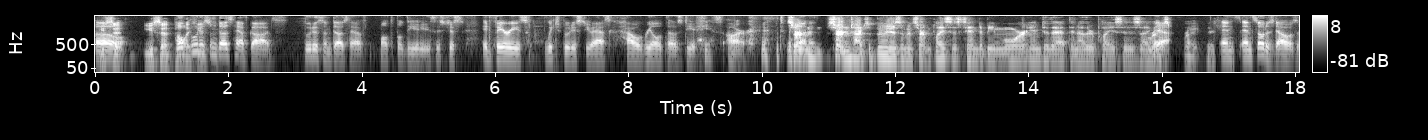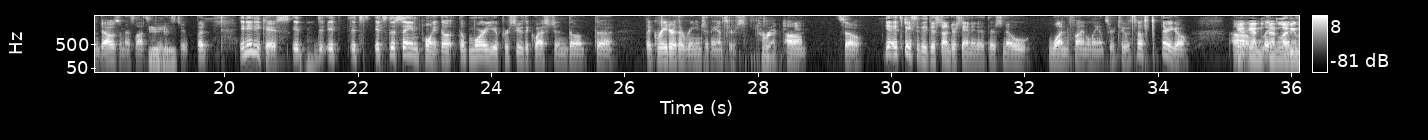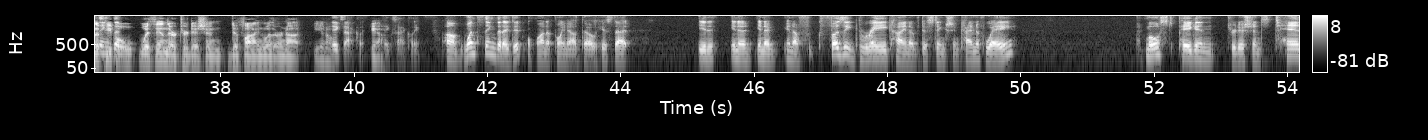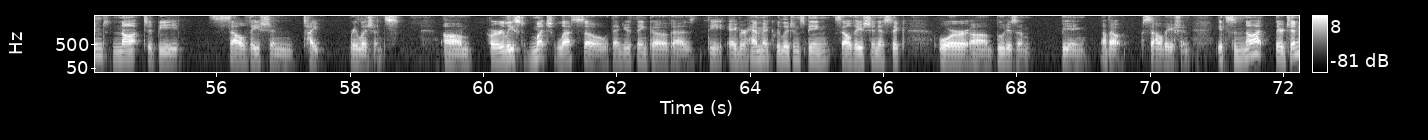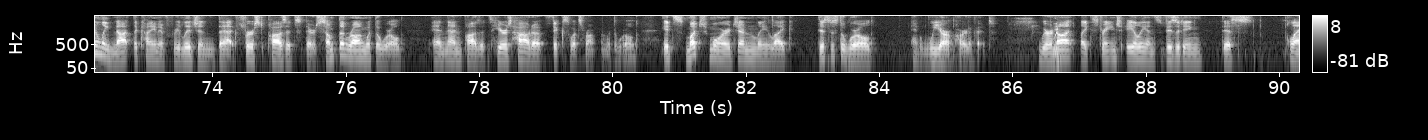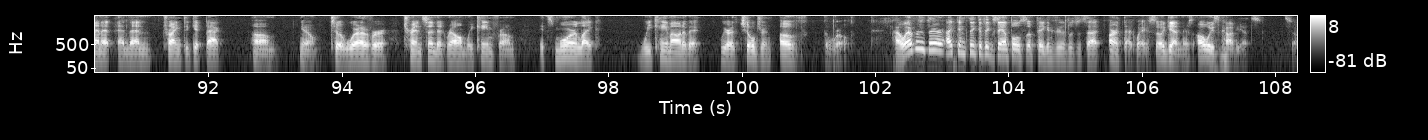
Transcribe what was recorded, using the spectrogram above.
You oh, said you said polytheistic. well. Buddhism does have gods. Buddhism does have multiple deities. It's just it varies which Buddhist you ask how real those deities are. to honest. Certain certain types of Buddhism in certain places tend to be more into that than other places. I right, Yeah. right. and and so does Taoism. Taoism has lots of Mhm. deities too. But in any case, it it it's it's the same point. The the more you pursue the question, the the the greater the range of answers. Correct. Um, so yeah, it's basically just understanding that there's no one final answer to it. So there you go. Um, and and, and letting the thing that- people within their tradition define whether or not, you know. Exactly. Yeah. Exactly. Um, one thing that I did want to point out though is that in in a in a in a fuzzy gray kind of distinction kind of way, most pagan traditions tend not to be salvation type religions, um, or at least much less so than you think of as the Abrahamic religions being salvationistic or um, Buddhism being about salvation. It's not, they're generally not the kind of religion that first posits there's something wrong with the world and then posits here's how to fix what's wrong with the world. It's much more generally like this is the world and we are part of it. We're we, not like strange aliens visiting this planet and then trying to get back, um, you know, to wherever transcendent realm we came from. It's more like we came out of it. We are the children of the world. However, there I can think of examples of pagan religions that aren't that way. So again, there's always mm-hmm. caveats. So,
